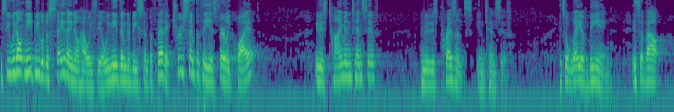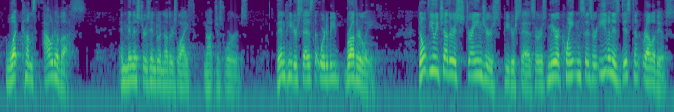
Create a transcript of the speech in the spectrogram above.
You see, we don't need people to say they know how we feel. We need them to be sympathetic. True sympathy is fairly quiet. It is time intensive and it is presence intensive. It's a way of being. It's about what comes out of us and ministers into another's life, not just words. Then Peter says that we're to be brotherly. Don't view each other as strangers, Peter says, or as mere acquaintances, or even as distant relatives.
